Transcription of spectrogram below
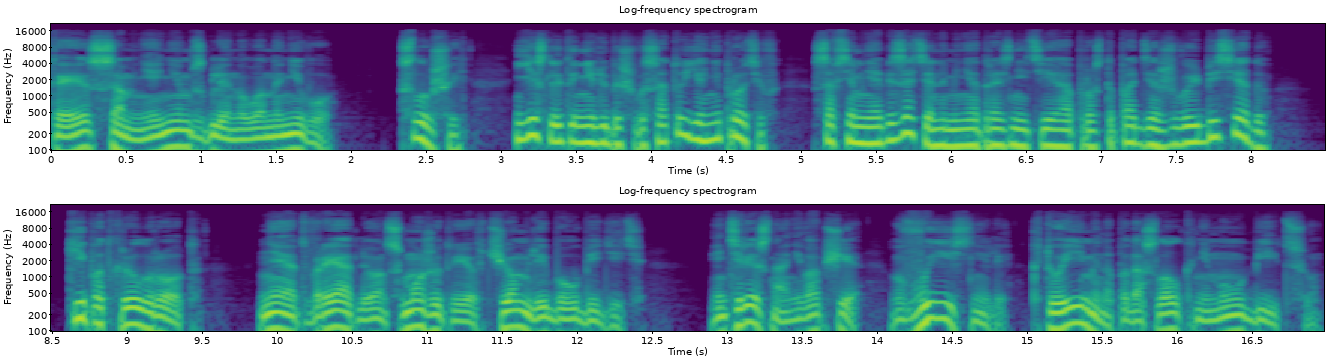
Тея с сомнением взглянула на него. «Слушай, если ты не любишь высоту, я не против. Совсем не обязательно меня дразнить, я просто поддерживаю беседу». Кип открыл рот. Нет, вряд ли он сможет ее в чем-либо убедить. Интересно, они вообще выяснили, кто именно подослал к нему убийцу?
